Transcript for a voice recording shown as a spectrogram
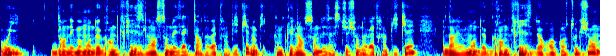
oui, dans des moments de grande crise, l'ensemble des acteurs doivent être impliqués, donc y compris l'ensemble des institutions doivent être impliquées. Mais dans des moments de grande crise, de reconstruction,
